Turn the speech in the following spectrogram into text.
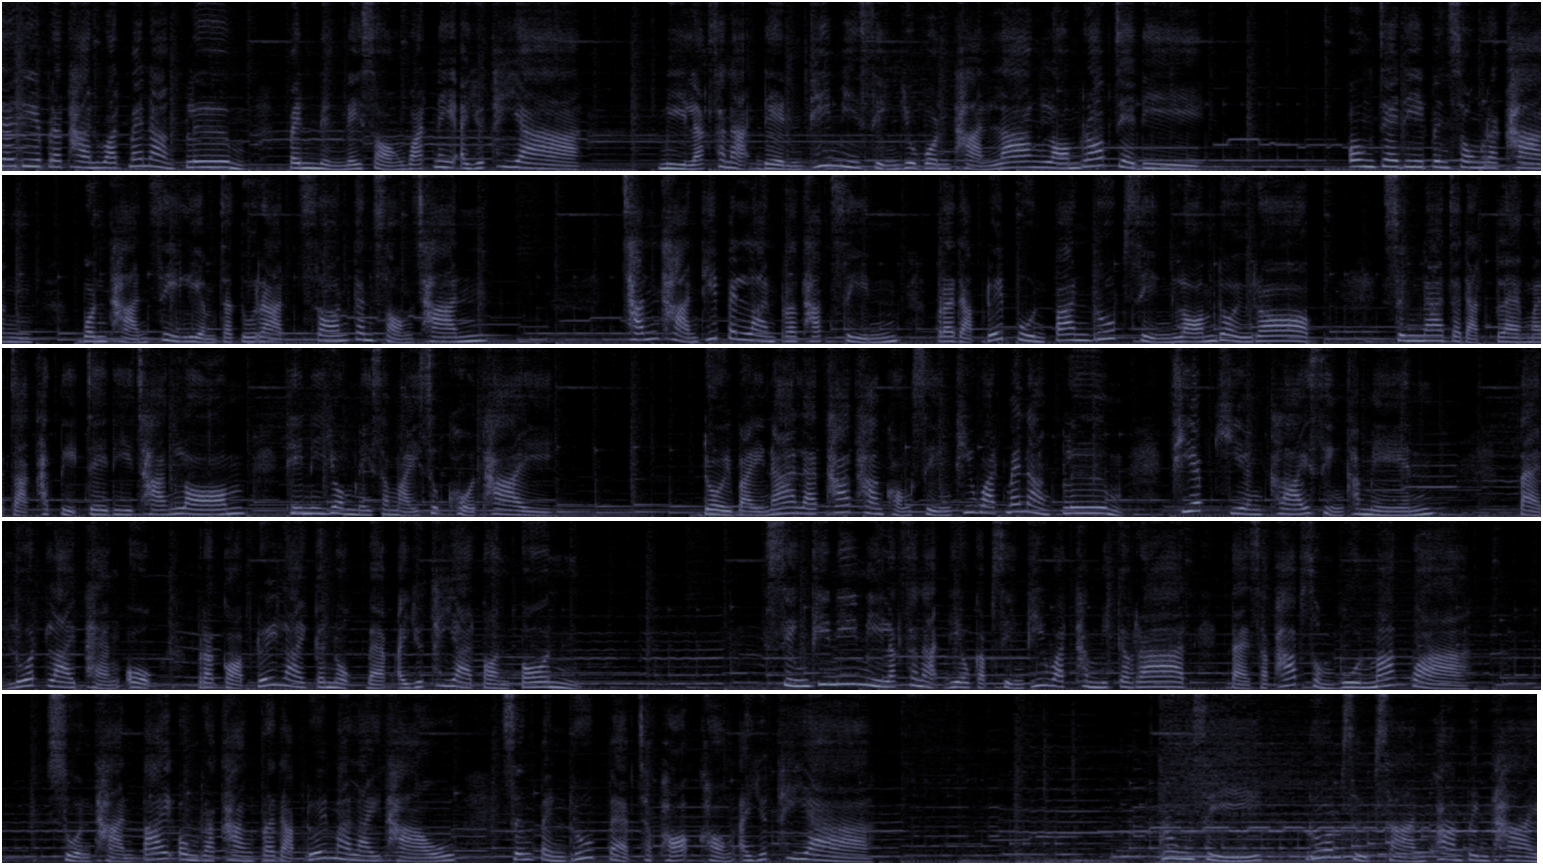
จดีย์ประธานวัดแม่นางปลื้ม เป็นหนึ่งในสองวัดในอยุธยา มีลักษณะเด่นที่มีสิงอยู่บนฐานล่างล้อมรอบเจดีย์องค์เจดีย์เป็นทรงระฆัง บนฐานสี่เหลี่ยมจัตุรัสซ้อนกันสองชั้น ชั้นฐานที่เป็นลานประทักษิณประดับด้วยปูนปั้นรูปสิงล้อมโดยรอบ ซึ่งน่าจะดัดแปลงมาจากคติเจดีย์ช้างล้อม ที่นิยมในสมัยสุขโขทัย โดยใบหน้าและท่าทางของสิงที่วัดแม่นางปลื้ม เทียบเคียงคล้ายสิงเขมร แต่ลวดลายแผงอกประกอบด้วยลายกระหนกแบบอยุธยาตอนต้น สิงที่นี่มีลักษณะเดียวกับสิงที่วัดธรรมิกราช แต่สภาพสมบูรณ์มากกว่า ส่วนฐานใต้องค์ระฆังประดับด้วยมาลัยเถา ซึ่งเป็นรูปแบบเฉพาะของอยุธยา กรุงศรีร่วมสืบสารความเป็นไทย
